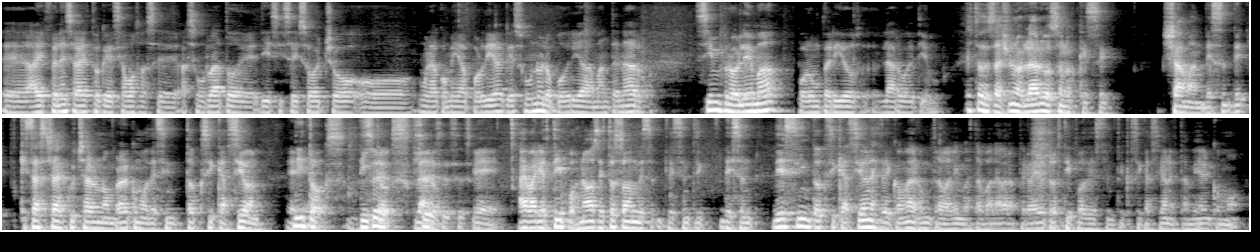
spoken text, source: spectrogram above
eh, a diferencia de esto que decíamos hace, hace un rato de 16-8 o una comida por día, que eso uno lo podría mantener sin problema por un periodo largo de tiempo. Estos desayunos largos son los que se llaman, des- de- quizás ya escucharon nombrar como desintoxicación. Eh, Detox. Detox, Sí, claro. sí, sí, sí. Eh, hay varios tipos, ¿no? Estos son des- desintoxicaciones de comer, un trabalenguas esta palabra, pero hay otros tipos de desintoxicaciones también, como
